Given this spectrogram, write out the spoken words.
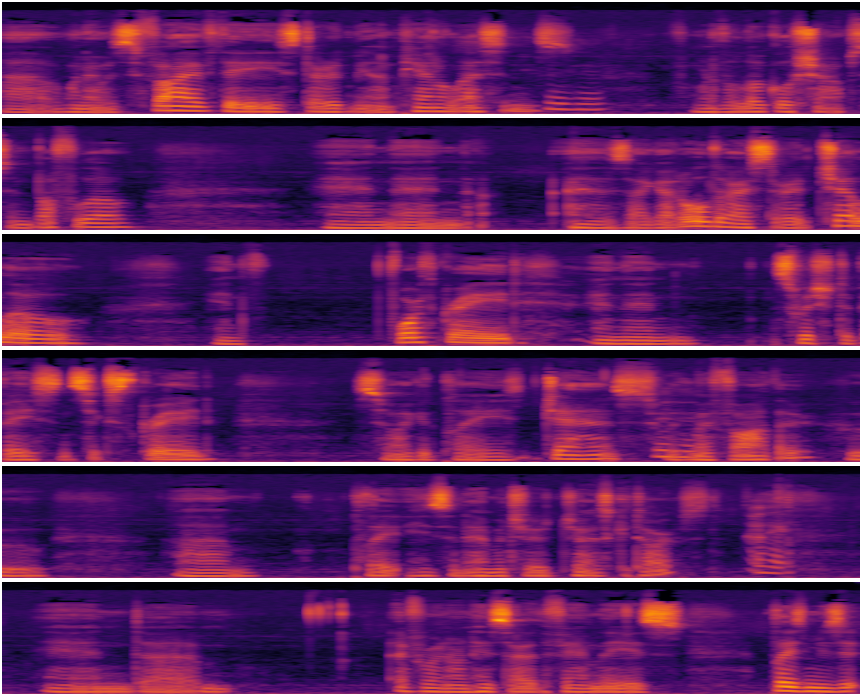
uh, when I was five, they started me on piano lessons Mm-hmm. from one of the local shops in Buffalo. And then uh, as I got older, I started cello in fourth grade, and then switched to bass in sixth grade, so I could play jazz with Mhm. my father, who um, play. He's an amateur jazz guitarist Okay. and um, everyone on his side of the family is plays music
